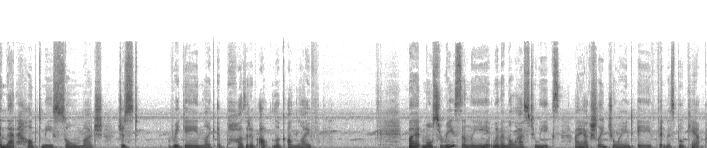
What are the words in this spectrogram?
and that helped me so much just regain like a positive outlook on life. But most recently, within the last two weeks, I actually joined a fitness boot camp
